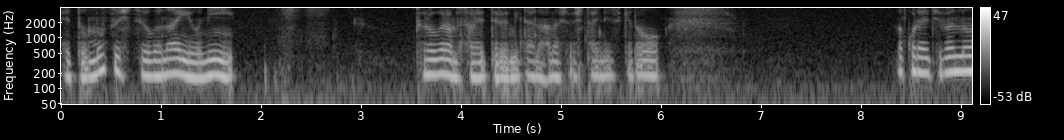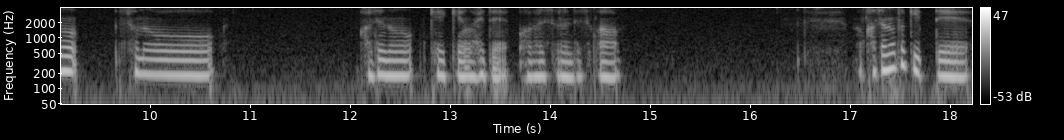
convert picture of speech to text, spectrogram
えっと、持つ必要がないようにプログラムされてるみたいな話をしたいんですけど、まあ、これ自分のその風邪の経験を経てお話しするんですが、まあ、風邪の時って、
